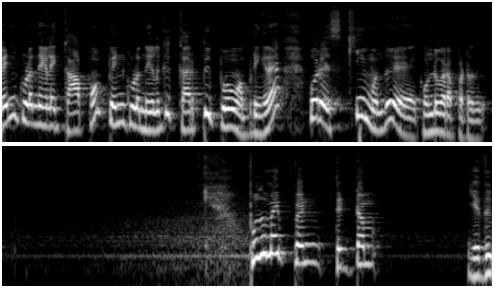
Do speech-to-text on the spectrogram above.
பெண் குழந்தைகளை காப்போம் பெண் குழந்தைகளுக்கு கற்பிப்போம் அப்படிங்கிற ஒரு ஸ்கீம் வந்து கொண்டு வரப்பட்டது. புதுமை பெண் திட்டம் எது?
